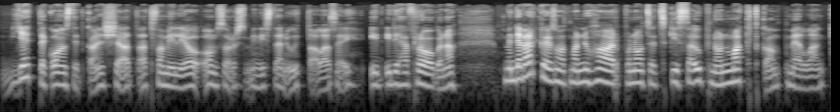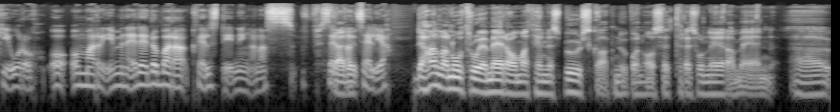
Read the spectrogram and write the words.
jättekonstigt kanske att, att familje och omsorgsministern uttalar sig i, i de här frågorna. Men det verkar ju som att man nu har på något sätt skissat upp någon maktkamp mellan Kiuru och, och Marie. Men är det då bara kvällstidningarnas sätt ja, det, att sälja? Det handlar nog tror jag mer om att hennes budskap nu på något sätt resonerar med en, uh,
